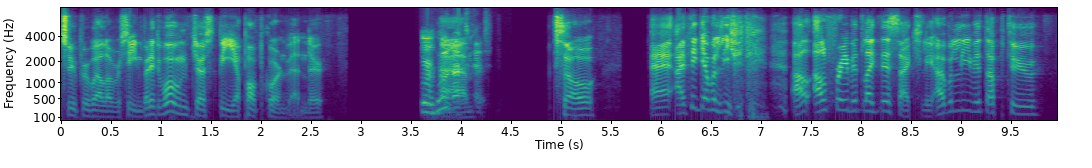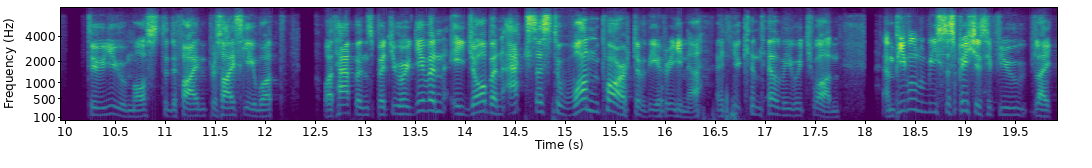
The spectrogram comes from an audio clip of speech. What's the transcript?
super well overseen. But it won't just be a popcorn vendor. Mhm. Oh, that's Um, good. So uh, I think I will leave it. I'll I'll frame it like this. Actually, I will leave it up to to you, Moss, to define precisely what what happens. But you are given a job and access to one part of the arena, and you can tell me which one. And people will be suspicious if you like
